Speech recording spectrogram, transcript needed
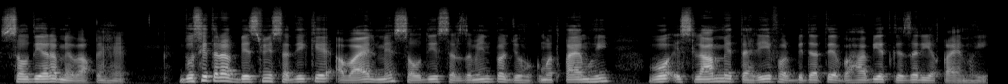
سعودی عرب میں واقع ہیں۔ دوسری طرف بیسویں صدی کے اوائل میں سعودی سرزمین پر جو حکومت قائم ہوئی، وہ اسلام میں تحریف اور بدعت وہابیت کے ذریعے قائم ہوئی۔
